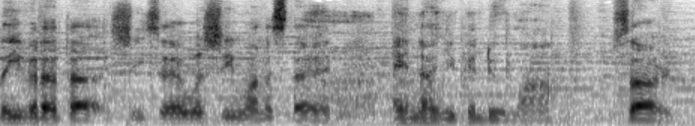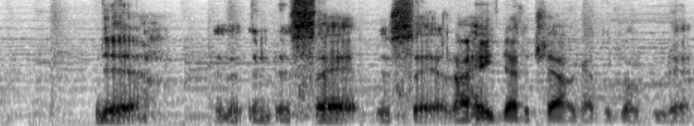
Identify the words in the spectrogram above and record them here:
leave it at that. She said what she want to stay. Ain't nothing you can do, mom. Sorry. Yeah, and- and it's sad. It's sad. I hate that a child got to go through that.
